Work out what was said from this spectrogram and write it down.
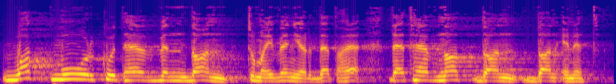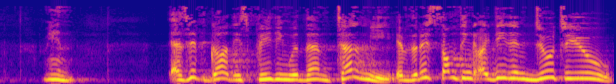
What more could have been done to my vineyard that I, that have not done, done in it? I mean, as if God is pleading with them, tell me if there is something I didn't do to you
